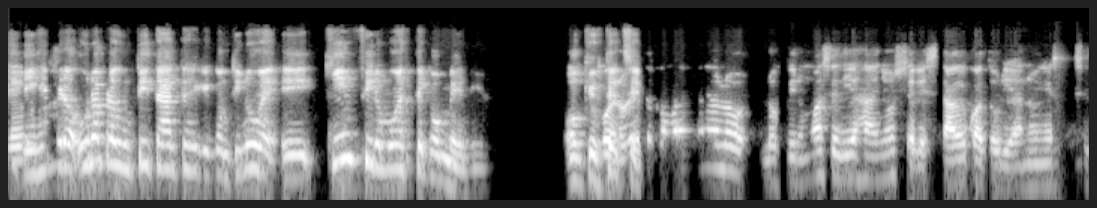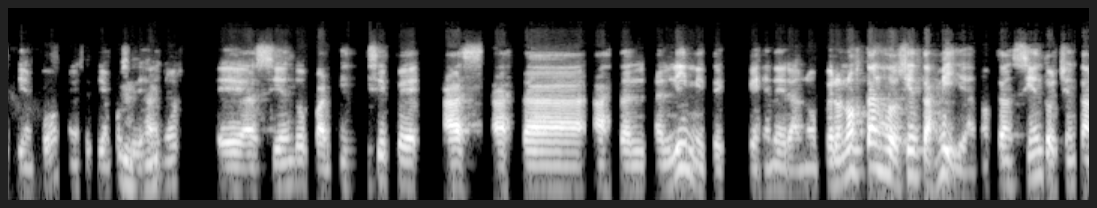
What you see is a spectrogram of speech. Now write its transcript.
Ingeniero, una preguntita antes de que continúe. Eh, ¿Quién firmó este convenio? O que usted Este convenio lo, firmó hace 10 años el Estado ecuatoriano en ese tiempo, en ese tiempo, hace 10 años, eh, haciendo partícipe hasta, hasta el límite que genera, ¿no? Pero no están 200 millas, no están 180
